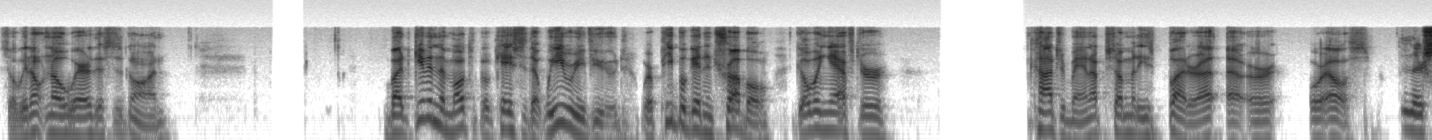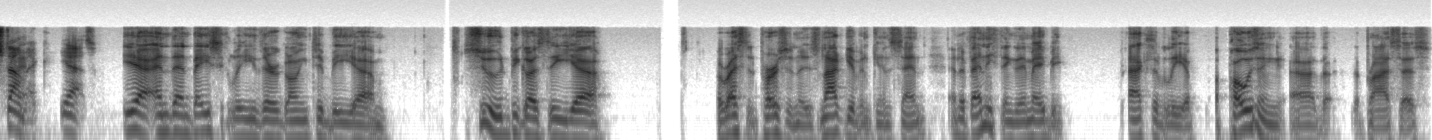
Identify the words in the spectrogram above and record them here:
so we don't know where this has gone. But given the multiple cases that we reviewed where people get in trouble going after contraband up somebody's butt or uh, or or else in their stomach, and, yes. Yeah, and then basically they're going to be um, sued because the uh, arrested person is not given consent, and if anything, they may be actively opposing uh, the, the process.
